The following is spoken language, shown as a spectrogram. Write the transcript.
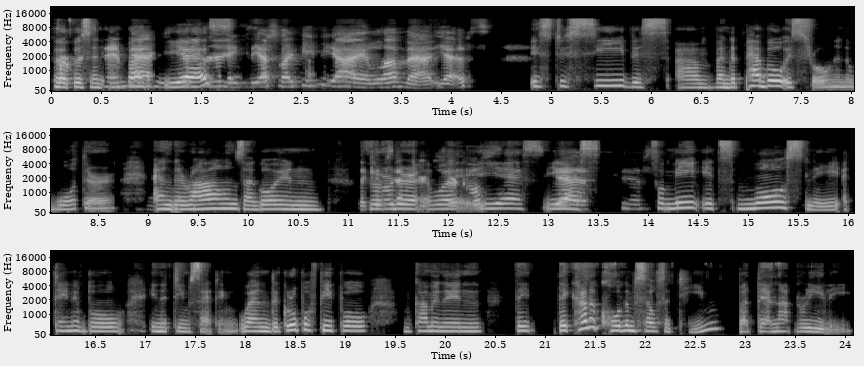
purpose, purpose and impact. impact. Yes. Right. Yes, my PPI. I love that. Yes. Is to see this um, when the pebble is thrown in the water mm-hmm. and the rounds are going the further away. Yes, yes, yes, Yes. For me, it's mostly attainable in a team setting when the group of people coming in, they they kind of call themselves a team, but they're not really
